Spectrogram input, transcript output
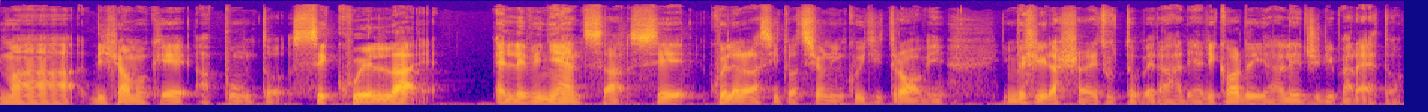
Ma diciamo che appunto, se quella è l'evenienza, se quella è la situazione in cui ti trovi, invece di lasciare tutto per aria, ricordi la legge di Pareto,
